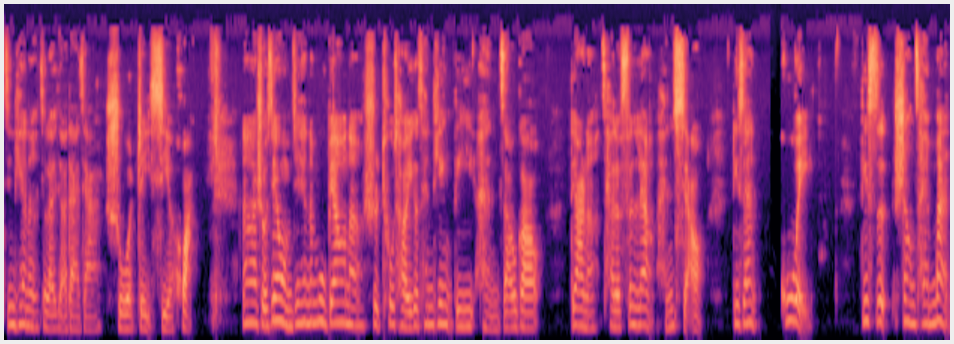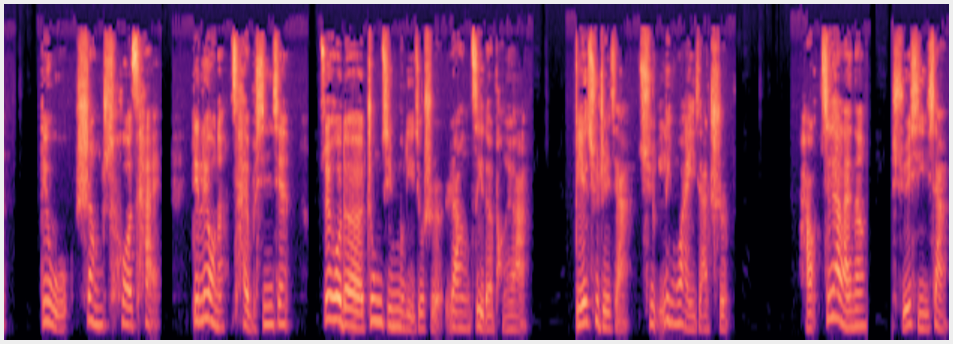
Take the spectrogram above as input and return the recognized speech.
今天呢，就来教大家说这些话。那首先，我们今天的目标呢是吐槽一个餐厅：第一，很糟糕；第二呢，菜的分量很小；第三，贵；第四，上菜慢；第五，上错菜；第六呢，菜不新鲜。最后的终极目的就是让自己的朋友啊。别去这家，去另外一家吃。好，接下来呢，学习一下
